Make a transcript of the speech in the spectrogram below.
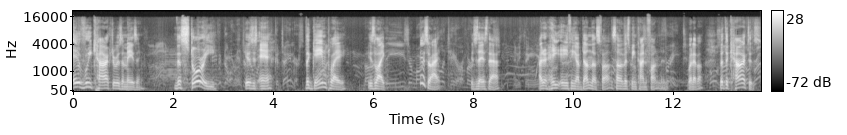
every character is amazing. The story is just eh. The gameplay is like it's alright. It's there, it's there. I don't hate anything I've done thus far. Some of it's been kind of fun and whatever. But the characters,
